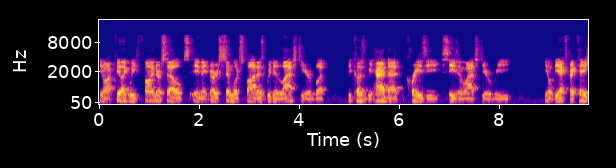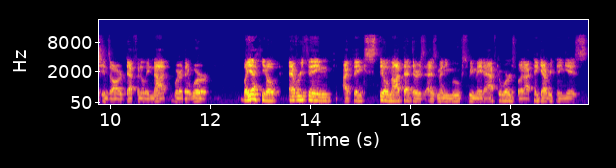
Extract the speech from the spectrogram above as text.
you know, I feel like we find ourselves in a very similar spot as we did last year. But because we had that crazy season last year, we, you know, the expectations are definitely not where they were. But yeah, you know, everything I think still not that there's as many moves to be made afterwards, but I think everything is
